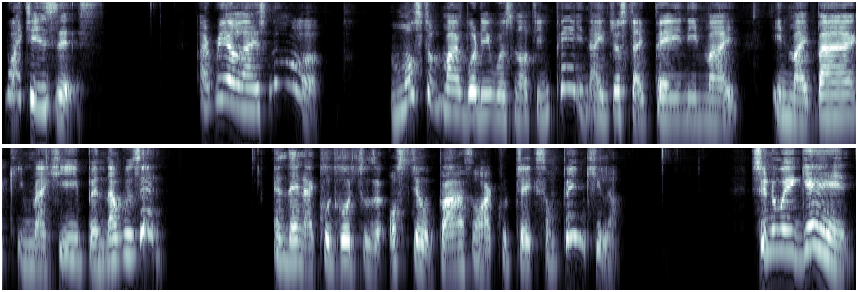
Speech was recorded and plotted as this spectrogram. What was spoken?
what is this? I realized, no, most of my body was not in pain. I just had pain in my in my back, in my hip, and that was it. And then I could go to the osteopath or I could take some painkiller. So in a way, again,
